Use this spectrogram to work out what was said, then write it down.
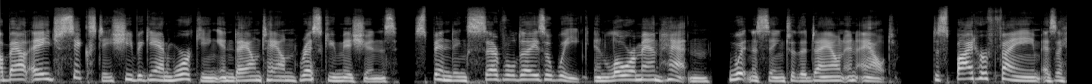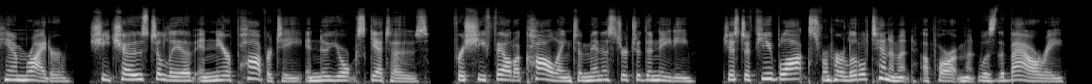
About age 60, she began working in downtown rescue missions, spending several days a week in lower Manhattan, witnessing to the down and out. Despite her fame as a hymn writer, she chose to live in near poverty in New York's ghettos, for she felt a calling to minister to the needy. Just a few blocks from her little tenement apartment was the Bowery,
